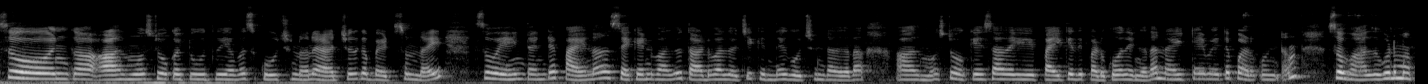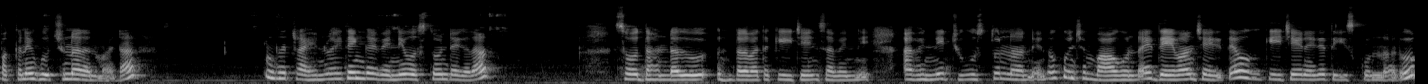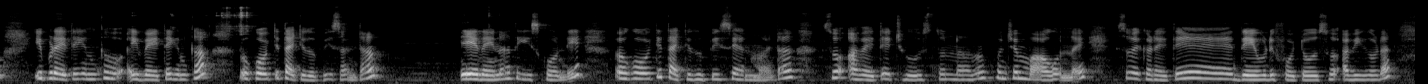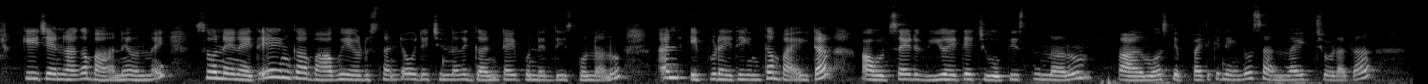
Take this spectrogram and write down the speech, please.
సో ఇంకా ఆల్మోస్ట్ ఒక టూ త్రీ అవర్స్ కూర్చున్నాను. యాక్చువల్గా బెడ్స్ ఉన్నాయి. సో ఏంటంటే పైన సెకండ్ వాళ్ళు థర్డ్ వాళ్ళు వచ్చి కిందే కూర్చుంటారు కదా. ఆల్మోస్ట్ ఒకేసారి పైకి ఇది పడుకోలేం కదా. నైట్ టైం అయితే పడుకుంటాం. సో వాళ్ళు కూడా మా పక్కనే కూర్చున్నారనమాట ఇంకా ట్రైన్లో అయితే ఇంకా ఇవన్నీ వస్తుంటాయి కదా. సో దండలు తర్వాత కీ చైన్స్ అవన్నీ అవన్నీ చూస్తున్నాను నేను. కొంచెం బాగున్నాయి. దేవాంశ్ అయితే ఒక కీ చైన్ అయితే తీసుకున్నాడు. ఇప్పుడైతే కనుక ఇవైతే కనుక ఒక్కొక్కటి థర్టీ రూపీస్ అంట. ఏదైనా తీసుకోండి. ఒక్కొక్కటి థర్టీ రూపీస్ అనమాట సో అవైతే చూస్తున్నాను. కొంచెం బాగున్నాయి. సో ఇక్కడైతే దేవుడి ఫొటోస్ అవి కూడా కీ చైన్ లాగా బాగానే ఉన్నాయి. సో నేనైతే ఇంకా బాబు ఏడుస్తుంటే ఒకటి చిన్నది గన్ టైప్ ఉండేది తీసుకున్నాను. అండ్ ఇప్పుడైతే ఇంకా బయట అవుట్ సైడ్ వ్యూ అయితే చూపిస్తున్నాను. ఆల్మోస్ట్ ఇప్పటికి నేను సన్లైట్ చూడగా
